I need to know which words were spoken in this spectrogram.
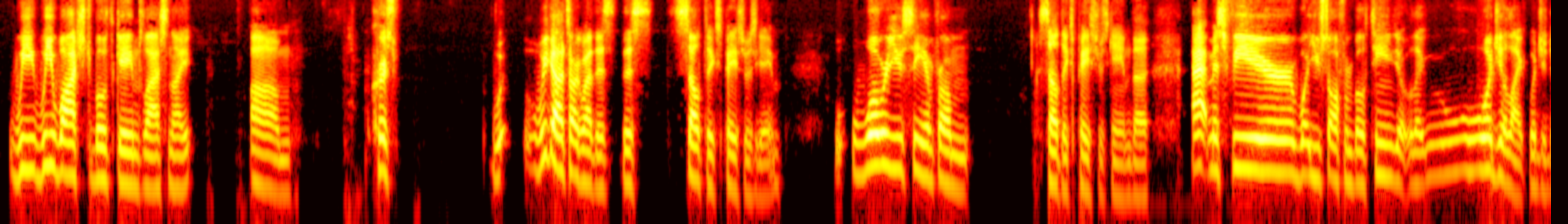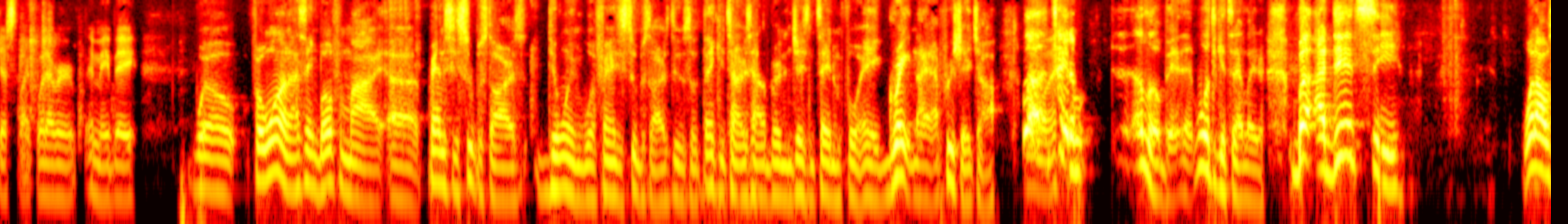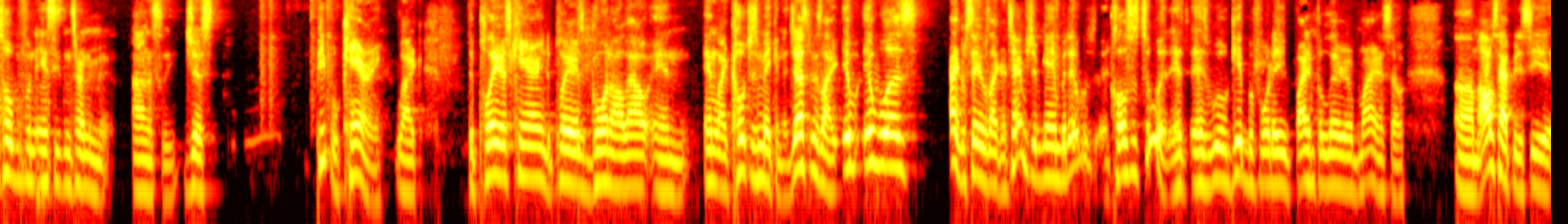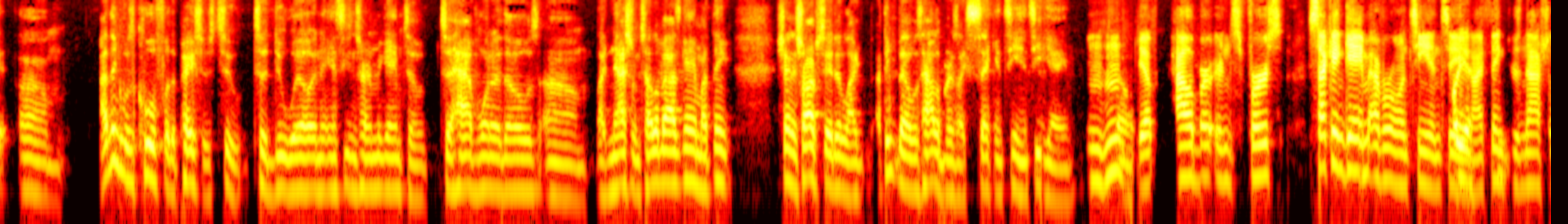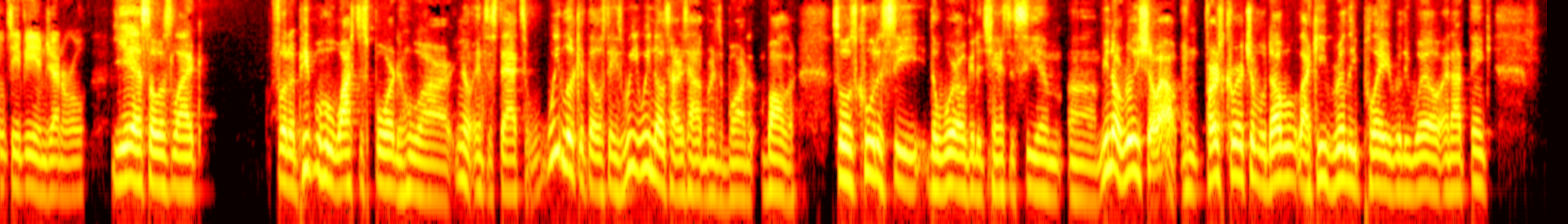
we we watched both games last night. Um, Chris, we got to talk about this this Celtics Pacers game. What were you seeing from Celtics Pacers game? The atmosphere, what you saw from both teams, like what'd you like, what'd you dislike, whatever it may be. Well, for one, I seen both of my uh, fantasy superstars doing what fantasy superstars do. So thank you, Tyrese Halliburton and Jayson Tatum, for a great night. I appreciate y'all. Well. Tatum a little bit. We'll get to that later. But I did see what I was hoping from the in-season tournament. Honestly, just people caring, like the players caring, the players going all out, and and like coaches making adjustments. Like it, it was. I can say it was like a championship game, but it was closest to it as, as we'll get before they fighting for Larry O'Brien. So um, I was happy to see it. Um, I think it was cool for the Pacers too to do well in the in-season tournament game to to have one of those um, like national televised game. I think Shannon Sharpe said it like I think that was Halliburton's like second TNT game. Mm-hmm. So- Yep, Halliburton's first, second game ever on TNT, Oh, yeah. and I think just national TV in general. Yeah, so it's like for the people who watch the sport and who are you know into stats, we look at those things. We we know Tyrese Halliburton's a baller, so it's cool to see the world get a chance to see him, um, you know, really show out. And first career triple double, like he really played really well. And I think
